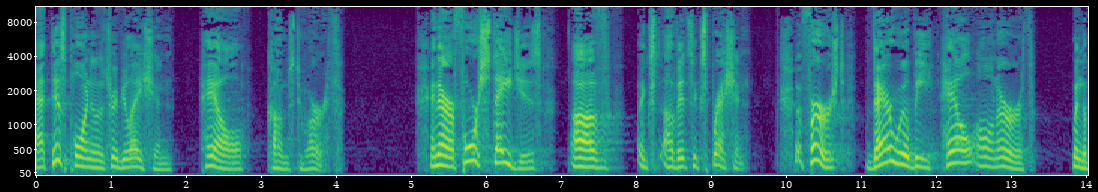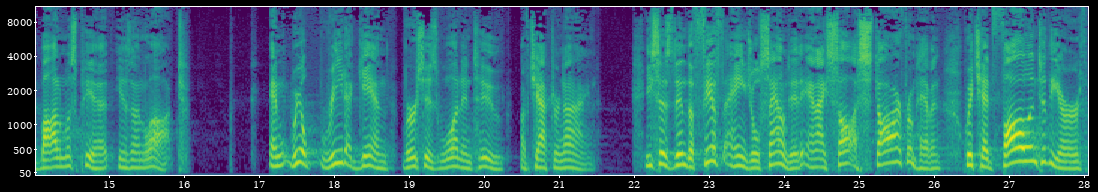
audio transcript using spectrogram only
at this point in the tribulation, hell comes to earth. And there are four stages of, of its expression. First, there will be hell on earth when the bottomless pit is unlocked. And we'll read again verses 1 and 2 of chapter 9. He says, Then the fifth angel sounded, and I saw a star from heaven which had fallen to the earth,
